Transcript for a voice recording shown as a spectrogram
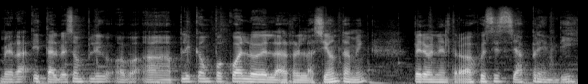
¿Verdad? Y tal vez aplica un poco a lo de la relación también. Pero en el trabajo es ya aprendí.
